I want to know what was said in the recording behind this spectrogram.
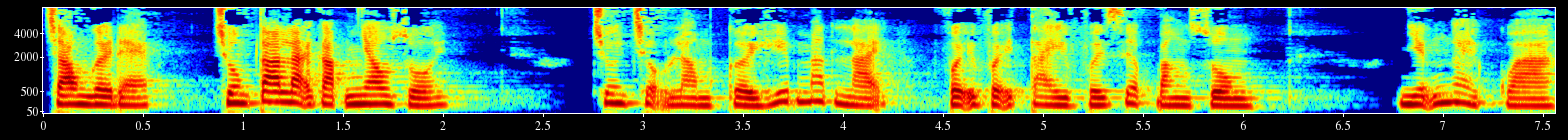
Chào người đẹp, chúng ta lại gặp nhau rồi. Trương Triệu Long cười híp mắt lại, vẫy vẫy tay với Diệp Băng Dung. Những ngày qua,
